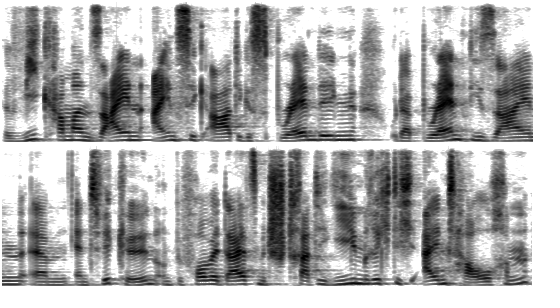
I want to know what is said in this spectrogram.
Wie kann man sein einzigartiges Branding oder Branddesign ähm, entwickeln? Und bevor wir da jetzt mit Strategien richtig eintauchen,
